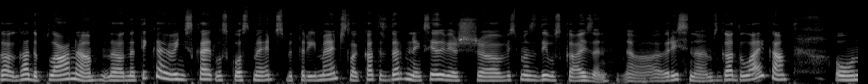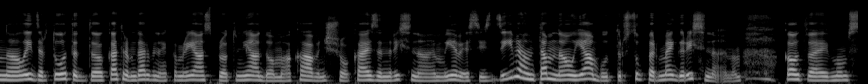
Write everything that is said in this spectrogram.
ga gada plānā uh, ne tikai viņa skaitliskos mērķus, bet arī mērķus, lai katrs darbinieks ievieš uh, vismaz divus kaizeni uh, risinājumus gada laikā. Un, uh, līdz ar to tad, uh, katram darbiniekam ir jāsaprot un jādomā, kā viņš šo kaizenu risinājumu ieviesīs dzīvē, un tam nav jābūt super mega risinājumam. Kaut vai mums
